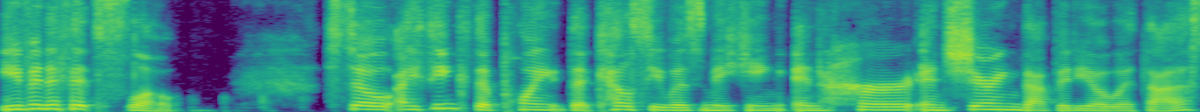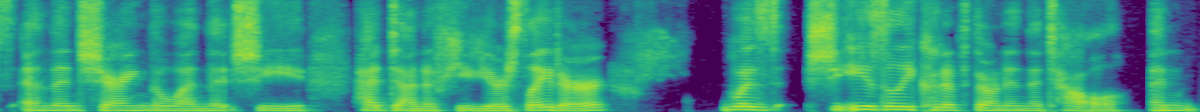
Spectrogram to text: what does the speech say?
even if it's slow. So I think the point that Kelsey was making in her and sharing that video with us and then sharing the one that she had done a few years later was she easily could have thrown in the towel and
